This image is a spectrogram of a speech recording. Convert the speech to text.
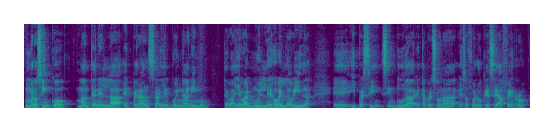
Número cinco, mantener la esperanza y el buen ánimo te va a llevar muy lejos en la vida. Eh, y pues sin, sin duda, esta persona, eso fue lo que se aferró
